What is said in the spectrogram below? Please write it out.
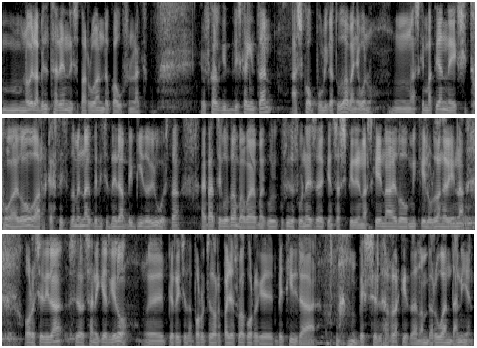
novela beltzaren esparruan dauka guzenak. Euskal Dizkagintzan asko publikatu da, baina bueno, mm, azken batean exito edo arrakasta izatamenak betitzen dira bi bido iru, ezta? Aipatzekotan, ba, ba, ba ikusi duzuenez, eh, Ken Saspiren askena edo Mikel Urdangarena horretxe dira, zer zanik ez gero, e, pirritxe eta porrotxe da horrepaiasuak horrek eh, beti dira beselarrak eta one danien.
